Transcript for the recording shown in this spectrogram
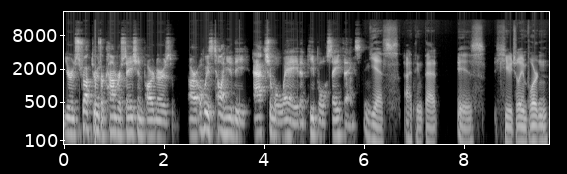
your instructors or conversation partners are always telling you the actual way that people say things. Yes i think that is hugely important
